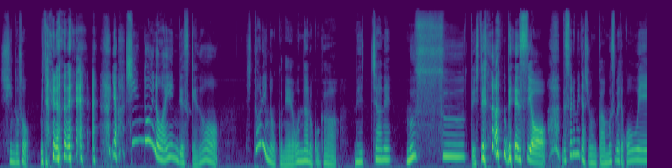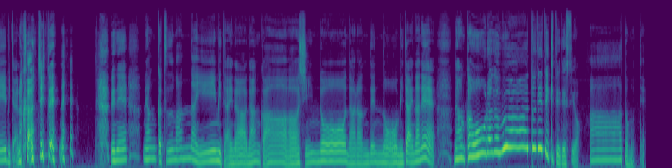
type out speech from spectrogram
しんどそう。みたいなね いや、しんどいのはいいんですけど、一人のね、女の子がめっちゃね、ムッスーってしてたんですよ。で、それ見た瞬間、娘とこうえーみたいな感じでね。でね、なんかつまんないみたいな、なんか、しんど並んでんのみたいなね、なんかオーラがうわーっと出てきてですよ。あーと思って。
